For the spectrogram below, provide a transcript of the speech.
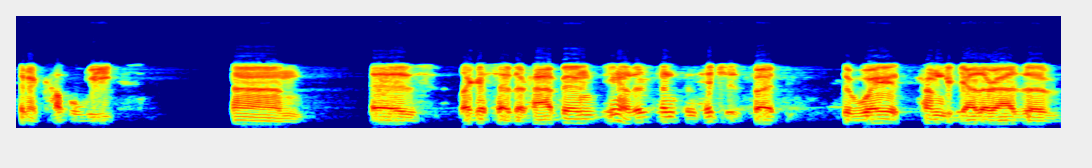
in a couple weeks, um, as like I said, there have been, you know, there's been some hitches, but the way it's come together as of,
